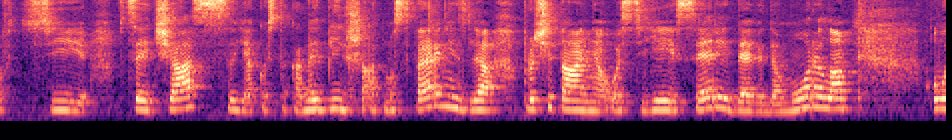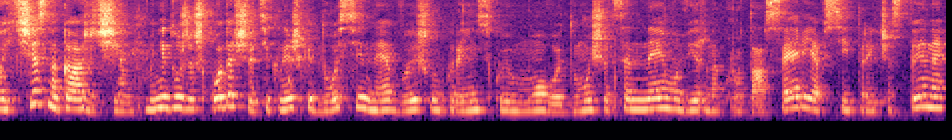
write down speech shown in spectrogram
в ці. Цей час якось така найбільша атмосферність для прочитання ось цієї серії Девіда Морела. Ой, чесно кажучи, мені дуже шкода, що ці книжки досі не вийшли українською мовою, тому що це неймовірно крута серія, всі три частини.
